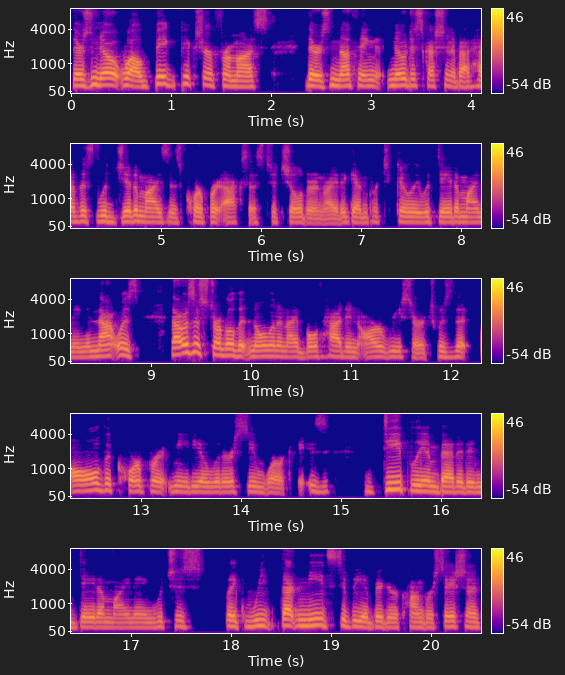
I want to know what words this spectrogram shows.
there's no well, big picture from us there's nothing no discussion about how this legitimizes corporate access to children right again particularly with data mining and that was that was a struggle that nolan and i both had in our research was that all the corporate media literacy work is deeply embedded in data mining which is like we that needs to be a bigger conversation.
